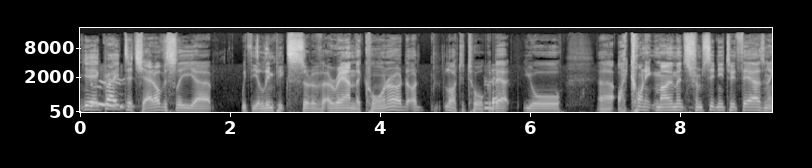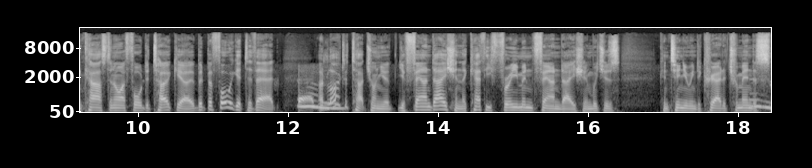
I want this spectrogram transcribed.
yeah, great to chat. Obviously, uh, with the Olympics sort of around the corner, I'd, I'd like to talk about your uh, iconic moments from Sydney 2000 and cast an eye forward to Tokyo. But before we get to that, I'd like to touch on your, your foundation, the Cathy Freeman Foundation, which is continuing to create a tremendous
